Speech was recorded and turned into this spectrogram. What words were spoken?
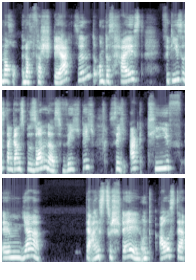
noch, noch verstärkt sind. Und das heißt, für die ist es dann ganz besonders wichtig, sich aktiv, ähm, ja, der Angst zu stellen und aus der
